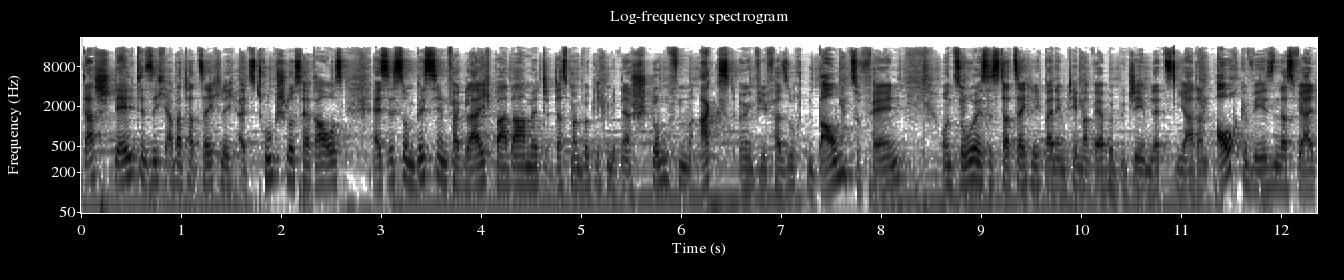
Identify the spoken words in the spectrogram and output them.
Das stellte sich aber tatsächlich als Trugschluss Abschluss heraus. Es ist so ein bisschen vergleichbar damit, dass man wirklich mit einer stumpfen Axt irgendwie versucht, einen Baum zu fällen. Und so ist es tatsächlich bei dem Thema Werbebudget im letzten Jahr dann auch gewesen, dass wir halt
